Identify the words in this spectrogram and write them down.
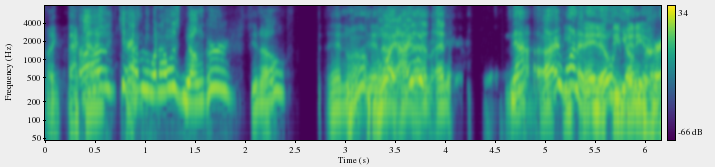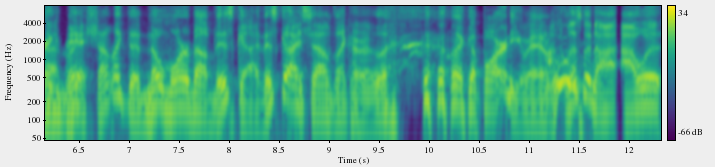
like that kind Uh, of? yeah, I mean, when I was younger, you know, and, Oh, and boy, I, I would- and- Now I want to know young Craig that, right? Mish. I'd like to know more about this guy. This guy sounds like a like a party man. Woo. Listen, I, I would.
